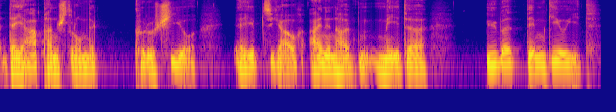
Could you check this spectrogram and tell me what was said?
der, Japanstrom, der Kuroshio, erhebt sich auch eineinhalb Meter über dem Geoid.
